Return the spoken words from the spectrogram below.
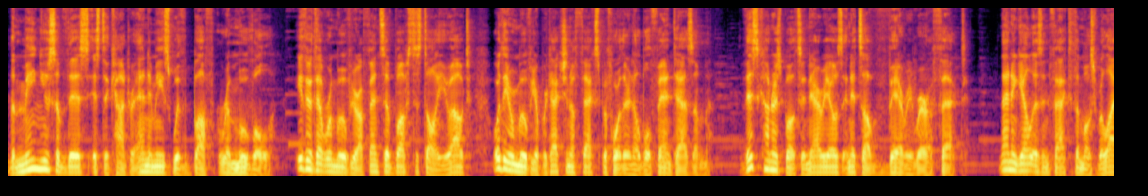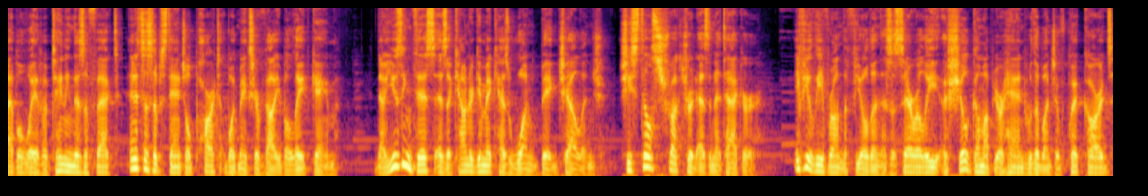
the main use of this is to counter enemies with buff removal. Either they'll remove your offensive buffs to stall you out, or they remove your protection effects before their noble phantasm. This counters both scenarios and it's a very rare effect. Nightingale is in fact the most reliable way of obtaining this effect, and it's a substantial part of what makes her valuable late game. Now using this as a counter gimmick has one big challenge. She's still structured as an attacker. If you leave her on the field unnecessarily, she'll gum up your hand with a bunch of quick cards,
